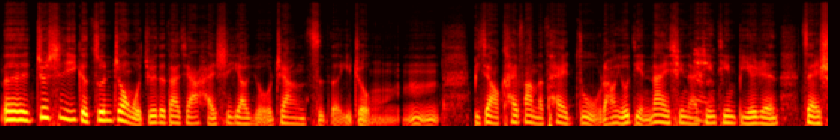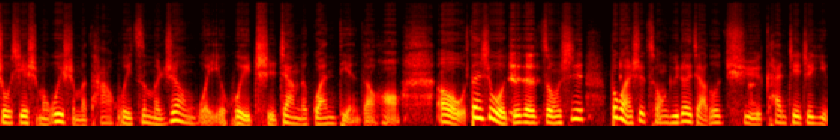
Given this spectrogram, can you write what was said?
呃，就是一个尊重，我觉得大家还是要有这样子的一种嗯比较开放的态度，然后有点耐心来听听别人在说些什么，为什么他会这么认为，会持这样的观点的哈。哦，但是我觉得总是不管是从娱乐角度去。看这支影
